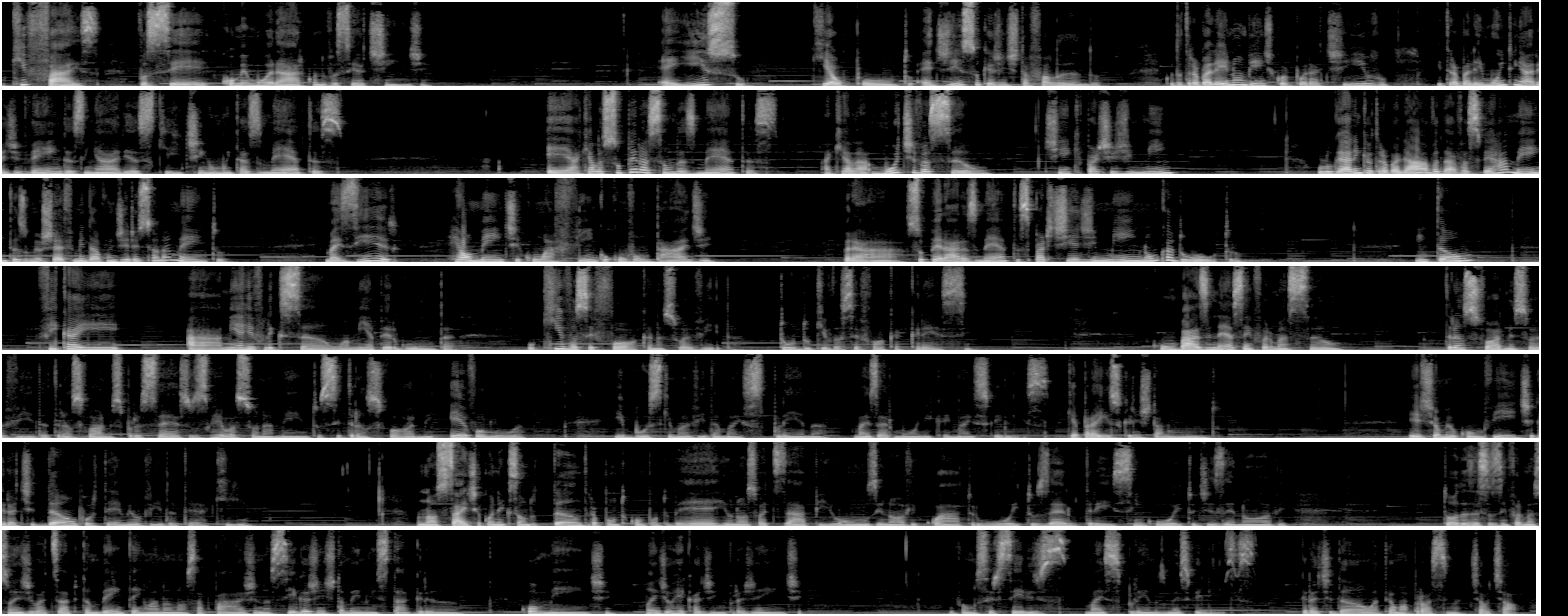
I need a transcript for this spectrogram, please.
O que faz você comemorar quando você atinge? É isso que é o ponto, é disso que a gente está falando. Quando eu trabalhei no ambiente corporativo, e trabalhei muito em área de vendas, em áreas que tinham muitas metas, é aquela superação das metas, aquela motivação tinha que partir de mim. O lugar em que eu trabalhava dava as ferramentas, o meu chefe me dava um direcionamento. Mas ir realmente com afinco, com vontade para superar as metas partia de mim, nunca do outro. Então, fica aí a minha reflexão, a minha pergunta: o que você foca na sua vida? Tudo que você foca cresce. Com base nessa informação, transforme sua vida, transforme os processos, relacionamentos, se transforme, evolua e busque uma vida mais plena, mais harmônica e mais feliz. Que é para isso que a gente está no mundo este é o meu convite, gratidão por ter me ouvido até aqui. O nosso site é conexãodotantra.com.br, o nosso WhatsApp 11 948035819. Todas essas informações de WhatsApp também tem lá na nossa página. Siga a gente também no Instagram, comente, mande um recadinho pra gente. E vamos ser seres mais plenos, mais felizes. Gratidão, até uma próxima. Tchau, tchau.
